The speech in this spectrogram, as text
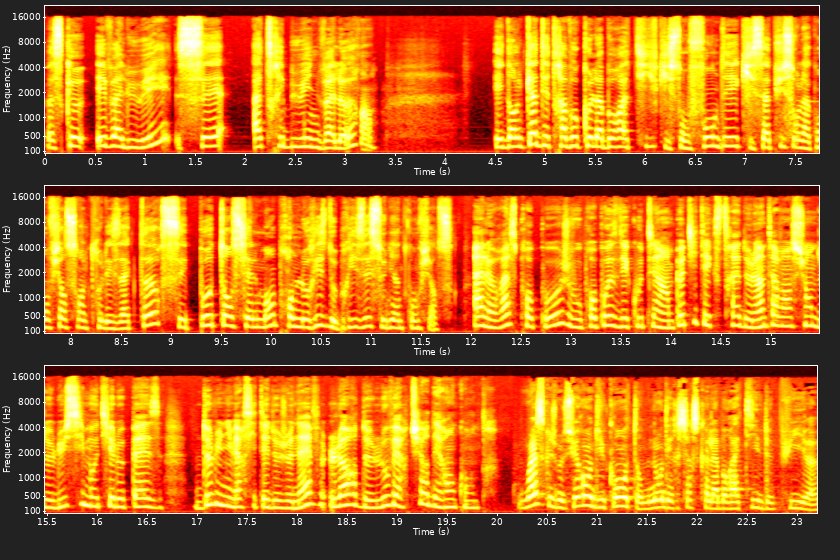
Parce que évaluer, c'est attribuer une valeur Et dans le cadre des travaux collaboratifs qui sont fondés, qui s'appuient sur la confiance entre les acteurs, c'est potentiellement prendre le risque de briser ce lien de confiance. Alors à ce propos, je vous propose d'écouter un petit extrait de l'intervention de Lucie Mautier-Lopez de l'Université de Genève lors de l'ouverture des rencontres. Moi, ce que je me suis rendu compte en menant des recherches collaboratives depuis euh,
